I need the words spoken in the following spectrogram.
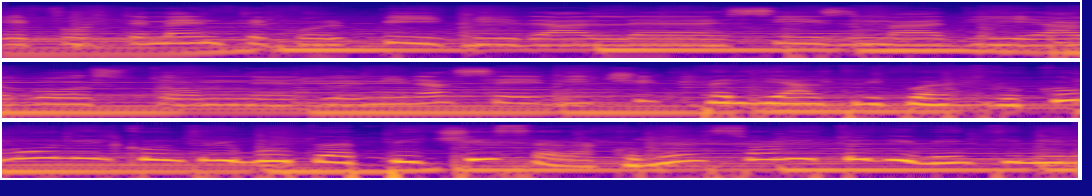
e fortemente colpiti dal sisma di agosto 2016. Per gli altri quattro comuni il contributo APC sarà come al solito di 20.000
